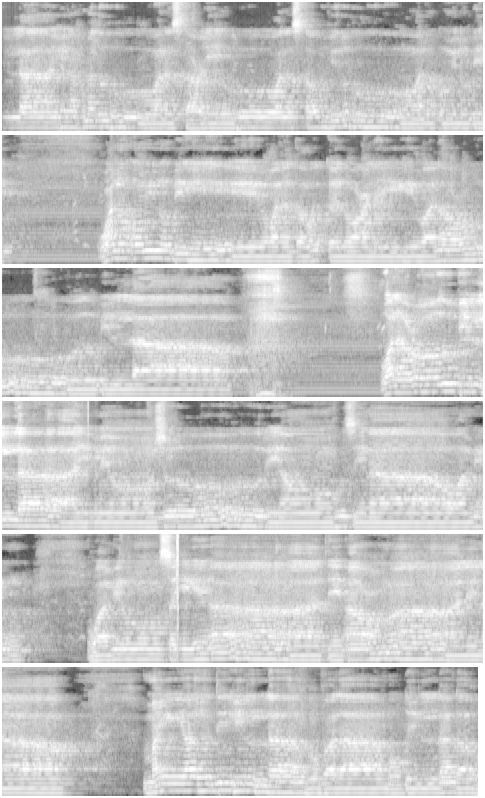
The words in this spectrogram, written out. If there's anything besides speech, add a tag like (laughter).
الله نحمده ونستعينه ونستغفره ونؤمن به ونؤمن به ونتوكل عليه ونعوذ بالله ونعوذ بالله يهده الله فلا مضل له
